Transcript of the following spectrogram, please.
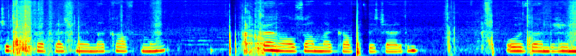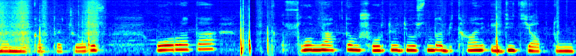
Çift hesaplaşmaya nakavt mı? Ben olsam nakavt seçerdim. O yüzden de hemen nakavt açıyoruz. Bu arada son yaptığım short videosunda bir tane edit yaptım.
